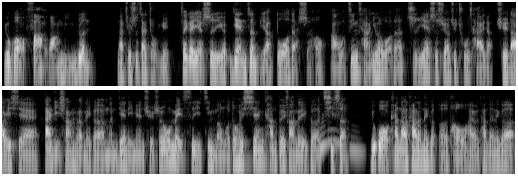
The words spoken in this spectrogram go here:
如果发黄明润。那就是在走运，这个也是一个验证比较多的时候啊。我经常因为我的职业是需要去出差的，去到一些代理商的那个门店里面去，所以我每次一进门，我都会先看对方的一个气色。如果我看到他的那个额头，还有他的那个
